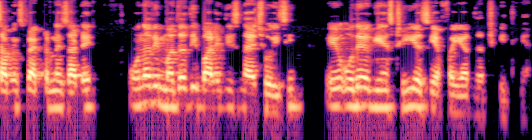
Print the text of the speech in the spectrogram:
ਸਬ ਇੰਸਪੈਕਟਰ ਨੇ ਸਾਡੇ ਉਹਨਾਂ ਦੀ ਮਦਦ ਦੀ ਬਾਲੀ ਦੀ ਸਨੈਚ ਹੋਈ ਸੀ ਇਹ ਉਹਦੇ ਅਗੇਂਸਟ ਹੀ ਅਸੀਂ ਐਫ ਆਈ ਆਰ ਦਰਜ ਕੀਤੀ ਹੈ।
